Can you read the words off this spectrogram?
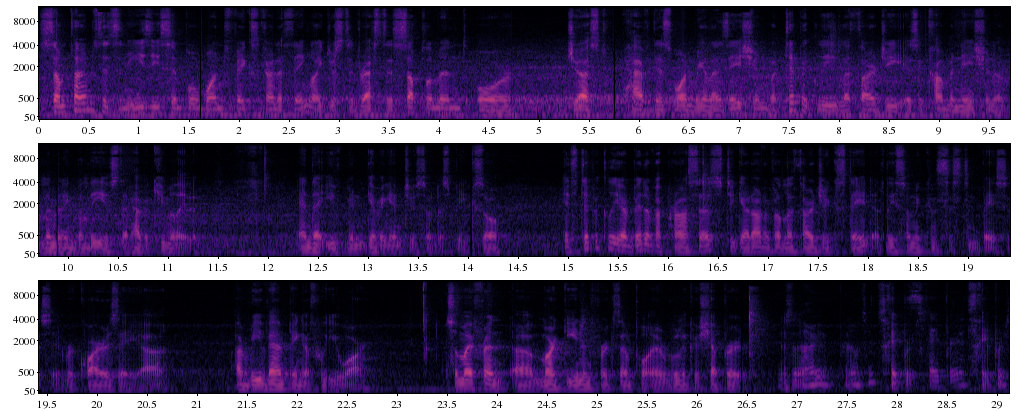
Sometimes it's an easy, simple, one fix kind of thing, like just address this supplement or just have this one realization. But typically, lethargy is a combination of limiting beliefs that have accumulated and that you've been giving into, so to speak. So it's typically a bit of a process to get out of a lethargic state, at least on a consistent basis. It requires a, uh, a revamping of who you are. So my friend uh, Mark Geenan, for example, and Rulika Shepard, is that how you pronounce it? Skypers. Schepert.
